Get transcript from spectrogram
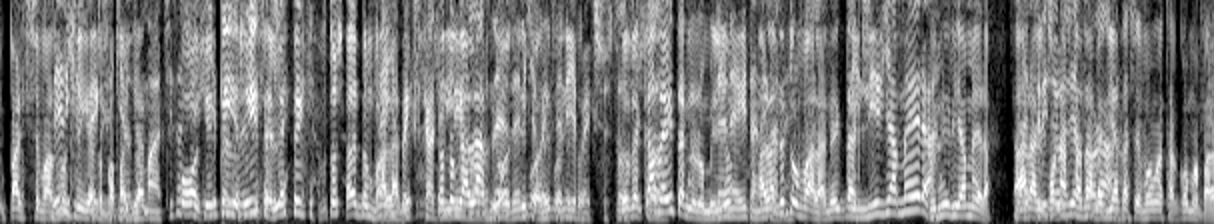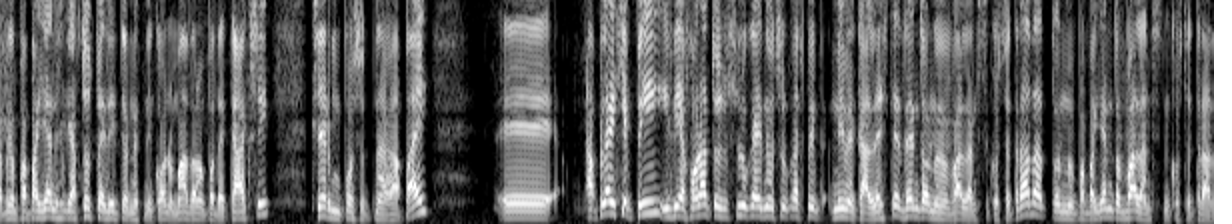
υπάρχει σεβασμός Δεν είχε και για τον παίξει εκείνο το Παπαγιάννη. μάτς. Ήταν στο Όχι, γήπεδο, πήγε, δεν είχε ήθελε παίξει. και αυτό σαν τον είχε βάλανε. παίξει κάτι Σαν τον λίγο. Καλάθι. Ναι, όχι, δεν είχε τίποτα, παίξει, δεν τίποτα, είχε τίποτα. παίξει, σωστό, Το δεκάδα σωστό. ήταν νομίζω, Ναι, ναι, ήταν, αλλά ήταν. δεν τον βάλανε. εντάξει. Την ίδια μέρα. Την ίδια μέρα. Άρα τρεις λοιπόν ώρες αυτά τα διαφορά. παιδιά τα σεβόμαστε ακόμα παραπάνω. Ο Παπαγιάννης και αυτός παιδί των εθνικών ομάδων από 16. Ξέρουμε πόσο την αγαπάει. Ε, απλά είχε πει η διαφορά του Σλούκα είναι ότι ο Σλούκας πει: Μη με καλέσετε, δεν τον βάλαν στην 24, τον Παπαγιάννη τον βάλαν στην 24.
